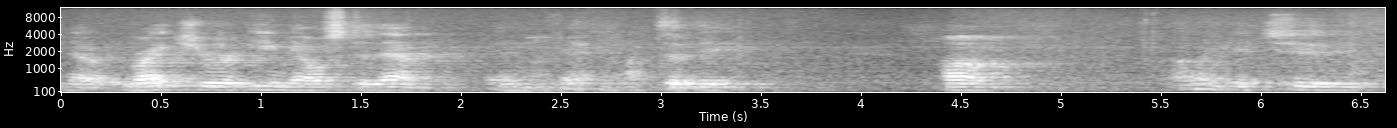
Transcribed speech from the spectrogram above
you know, write your emails to them and, not to me. Um, I want to get to,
